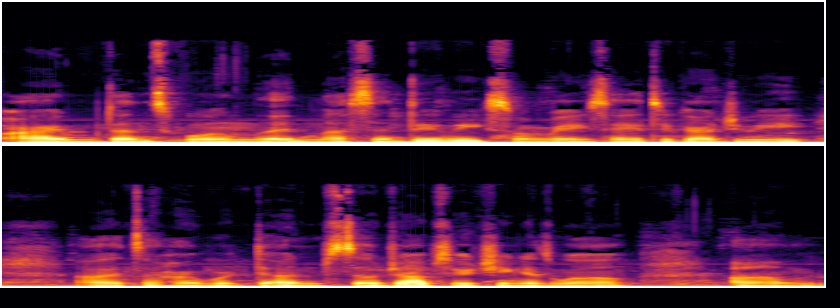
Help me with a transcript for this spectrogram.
I'm done school in, in less than three weeks, so I'm very excited to graduate. Uh, it's a hard work done. I'm still job searching as well. Um,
